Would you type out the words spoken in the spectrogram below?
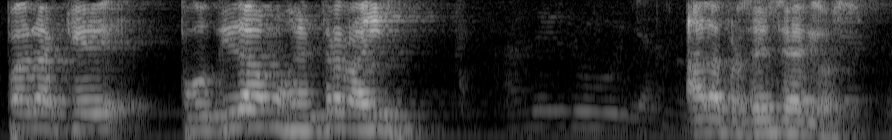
para que pudiéramos entrar ahí a la presencia de Dios.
